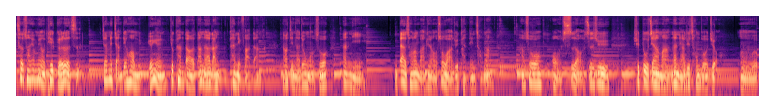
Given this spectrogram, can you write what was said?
车窗又没有贴隔热纸，在那边讲电话，我们远远就看到了，当然要拦看你罚单了。”然后警察就问我说：“那你你带着冲浪板去哪？”我说：“我要去垦丁冲浪。”他说：“哦，是哦，是去去度假吗？那你要去冲多久？”嗯，我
